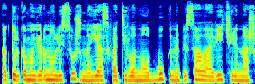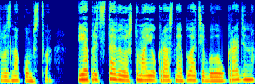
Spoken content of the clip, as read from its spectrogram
Как только мы вернулись с ужина, я схватила ноутбук и написала о вечере нашего знакомства. Я представила, что моё красное платье было украдено.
